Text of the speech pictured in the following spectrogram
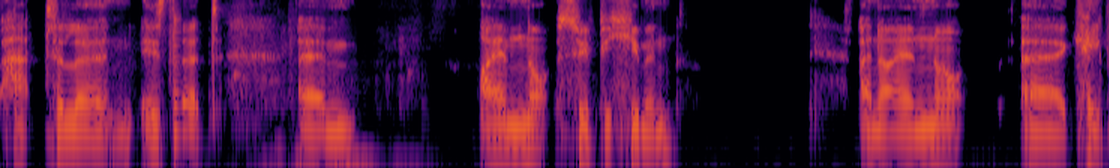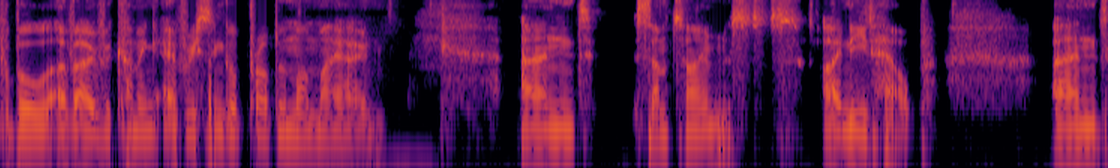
had to learn is that um, I am not superhuman and I am not uh, capable of overcoming every single problem on my own. And sometimes I need help. And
